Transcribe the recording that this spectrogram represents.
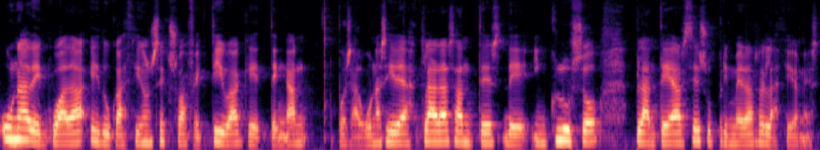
una adecuada educación sexoafectiva que tengan pues algunas ideas claras antes de incluso plantearse sus primeras relaciones.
